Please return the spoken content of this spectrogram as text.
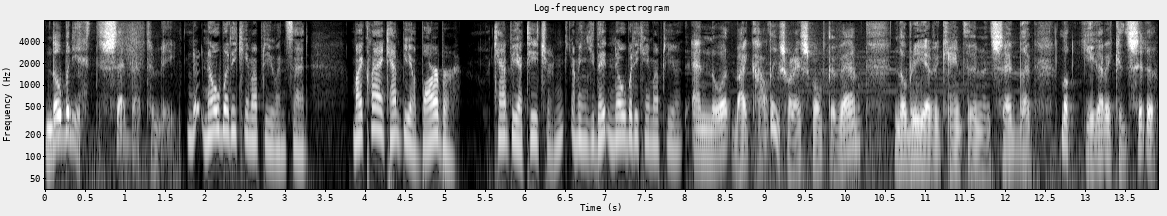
Nobody said that to me. nobody came up to you and said, My client can't be a barber can't be a teacher. I mean, you, they, nobody came up to you. And nor my colleagues, when I spoke to them, nobody ever came to them and said that, look, you got to consider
